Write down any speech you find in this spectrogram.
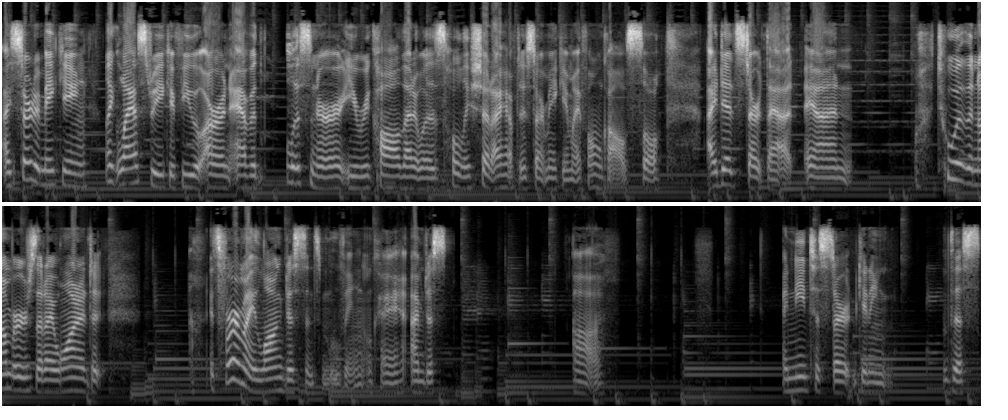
I started making, like last week, if you are an avid listener, you recall that it was, holy shit, I have to start making my phone calls. So I did start that. And two of the numbers that I wanted to. It's for my long distance moving, okay? I'm just. Uh. I need to start getting this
